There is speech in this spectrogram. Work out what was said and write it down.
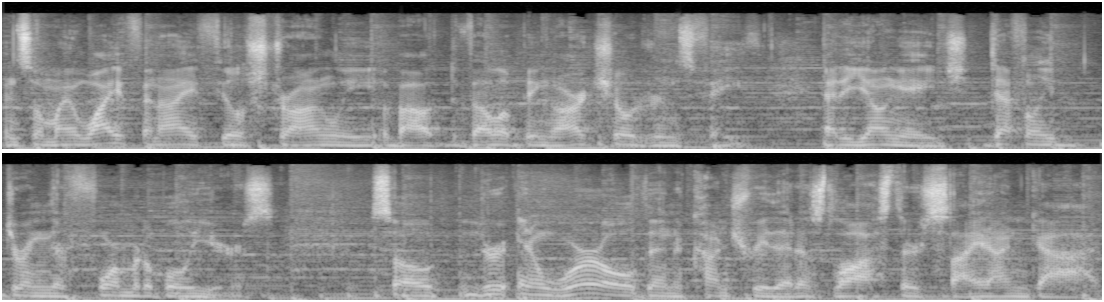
And so my wife and I feel strongly about developing our children's faith at a young age, definitely during their formidable years. So in a world and a country that has lost their sight on God,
